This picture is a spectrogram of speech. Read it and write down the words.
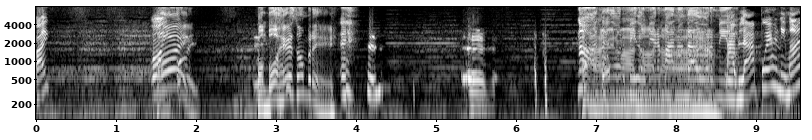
Ay. Ay. Con vos es, hombre. No, anda dormido, mi hermano, anda dormido. Habla, pues, animal.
